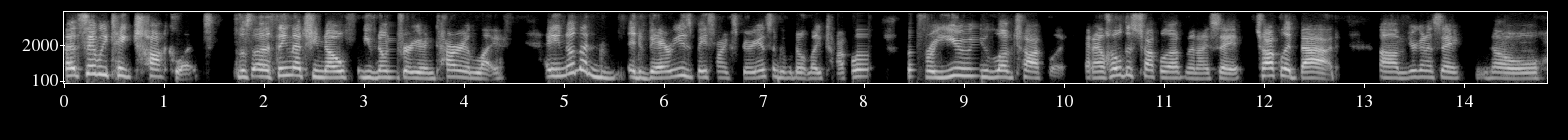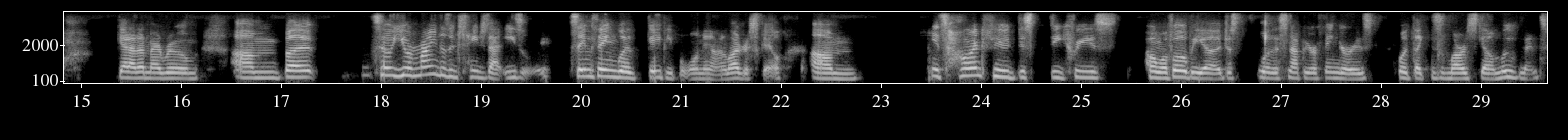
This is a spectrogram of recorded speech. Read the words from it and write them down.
Let's say we take chocolate. This a thing that you know you've known for your entire life, and you know that it varies based on experience. Some people don't like chocolate, but for you, you love chocolate. And I hold this chocolate up and I say, "Chocolate bad." Um, you're gonna say, "No, get out of my room." Um, but so your mind doesn't change that easily. Same thing with gay people, only on a larger scale. Um, it's hard to dis- decrease homophobia just with a snap of your fingers with like this large scale movement.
